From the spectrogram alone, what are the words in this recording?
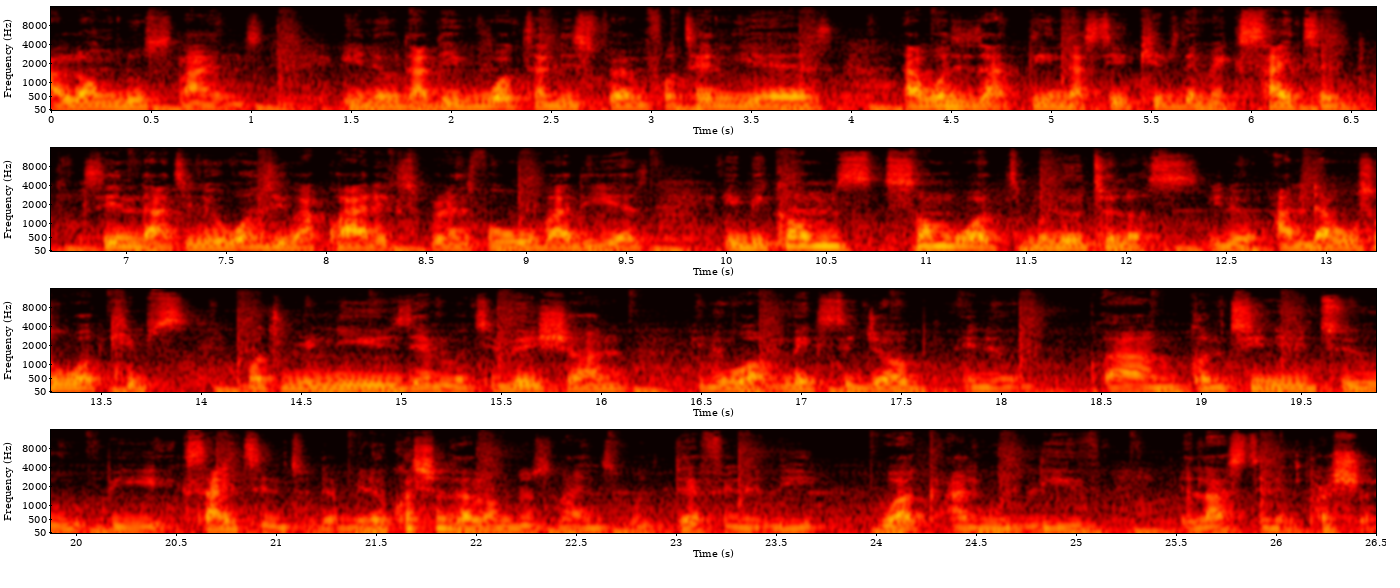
along those lines you know, that they've worked at this firm for 10 years, that what is that thing that still keeps them excited? Seeing that, you know, once you've acquired experience for over the years, it becomes somewhat monotonous, you know, and that also what keeps, what renews their motivation, you know, what makes the job, you know, um, continue to be exciting to them. You know, questions along those lines would definitely work and would leave a lasting impression.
